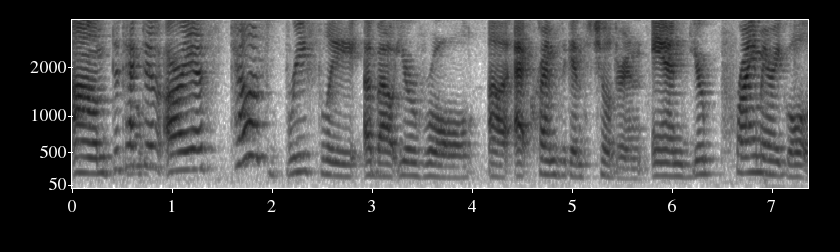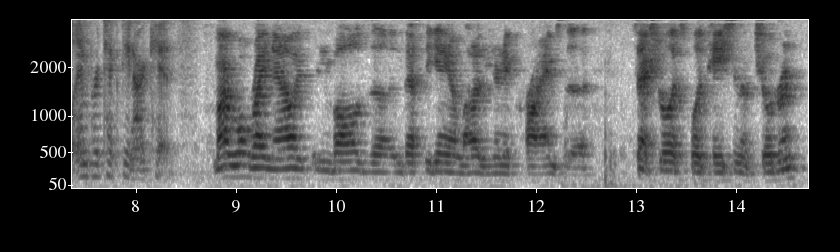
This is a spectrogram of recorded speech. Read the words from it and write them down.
Um, Detective Arias, tell us briefly about your role uh, at Crimes Against Children and your primary goal in protecting our kids. My role right now involves uh, investigating a lot of the internet crimes, uh, sexual exploitation of children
